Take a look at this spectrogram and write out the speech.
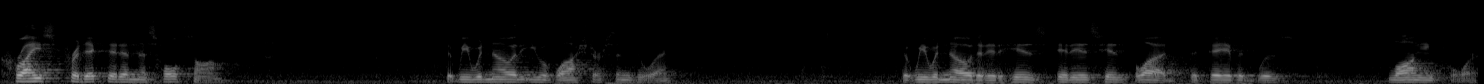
Christ predicted in this whole psalm that we would know that you have washed our sins away. That we would know that it is, it is his blood that David was longing for.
